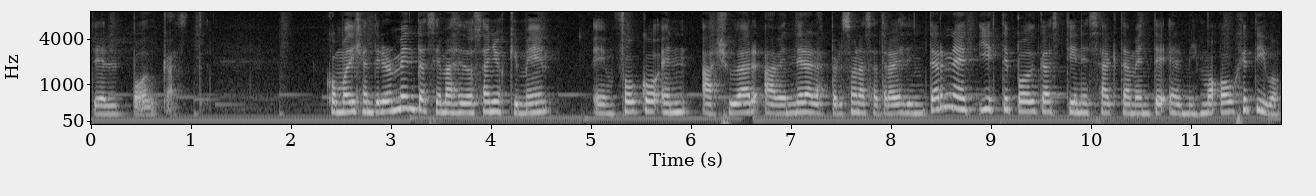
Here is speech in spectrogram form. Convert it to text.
del podcast. Como dije anteriormente, hace más de dos años que me enfoco en ayudar a vender a las personas a través de internet y este podcast tiene exactamente el mismo objetivo,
